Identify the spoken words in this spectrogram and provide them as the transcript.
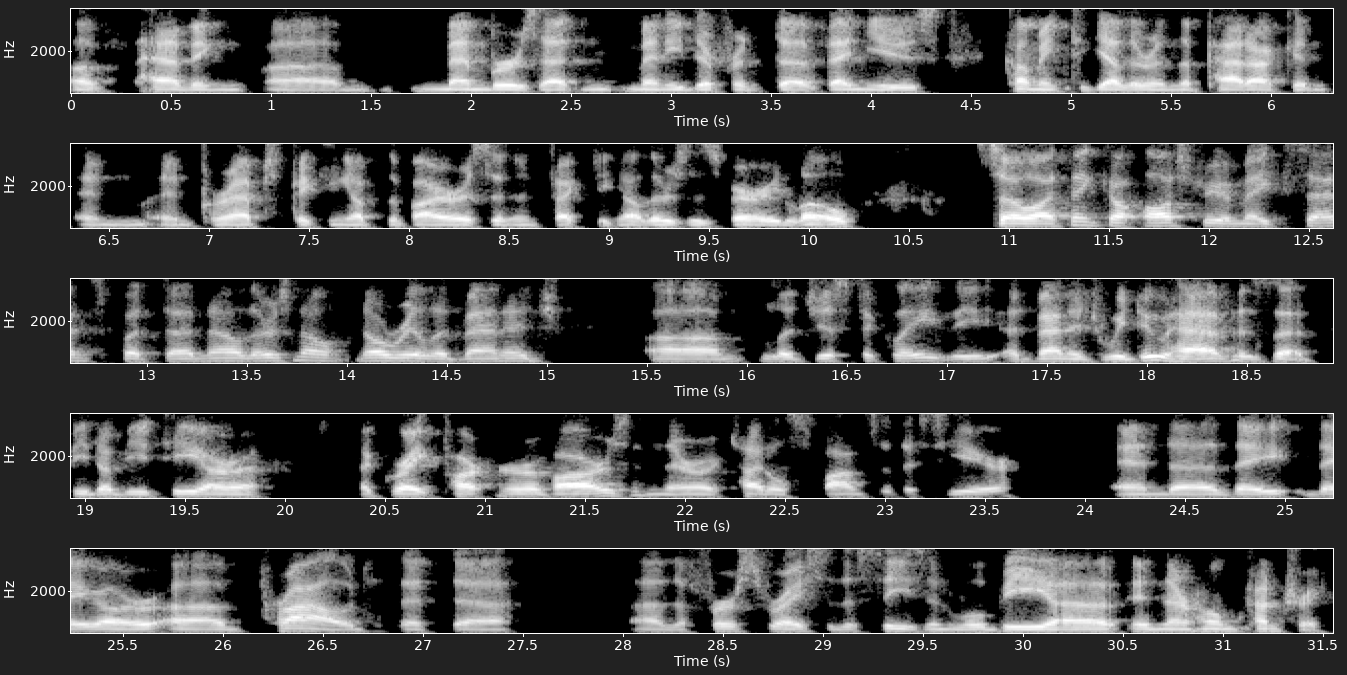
of having um, members at many different venues coming together in the paddock and, and, and perhaps picking up the virus and infecting others is very low. So I think Austria makes sense, but uh, no, there's no no real advantage um, logistically. The advantage we do have is that BWT are a, a great partner of ours, and they're our title sponsor this year, and uh, they they are uh, proud that uh, uh, the first race of the season will be uh, in their home country.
